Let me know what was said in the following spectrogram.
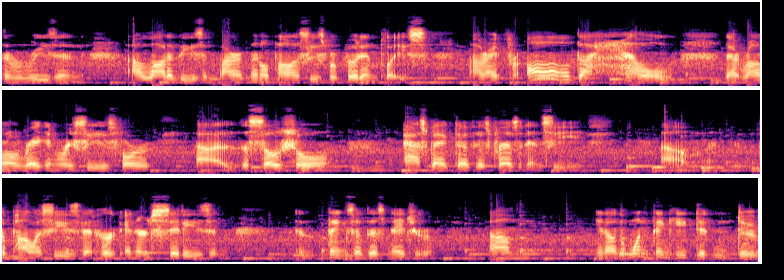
the reason a lot of these environmental policies were put in place, alright? For all the hell that Ronald Reagan receives for uh, the social aspect of his presidency, um, the policies that hurt inner cities and, and things of this nature. Um, you know, the one thing he didn't do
